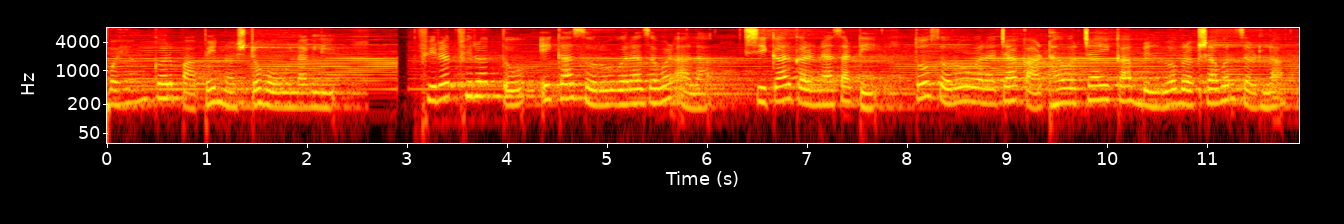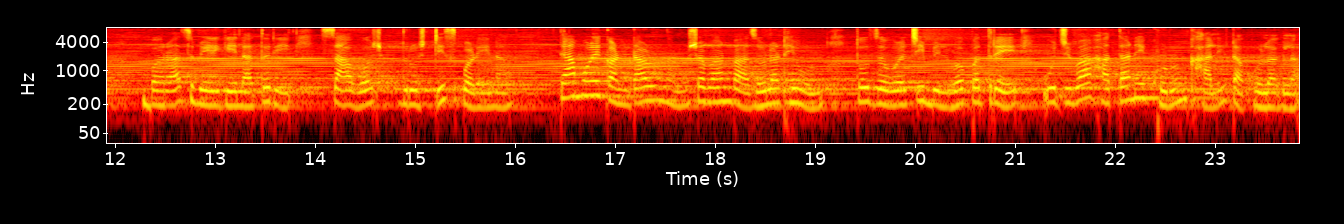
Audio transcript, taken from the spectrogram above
भयंकर पापे नष्ट होऊ लागली. फिरत फिरत तो एका सरोवराजवळ आला. शिकार करण्यासाठी तो सरोवराच्या काठावरच्या एका बिल्व वृक्षावर चढला. बराच वेळ गेला तरी सावज दृष्टीस पडेना. त्यामुळे कंटाळून धनुष्यबाण बाजूला ठेवून तो जवळची बिल्वपत्रे उजव्या हाताने खुडून खाली टाकू लागला.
